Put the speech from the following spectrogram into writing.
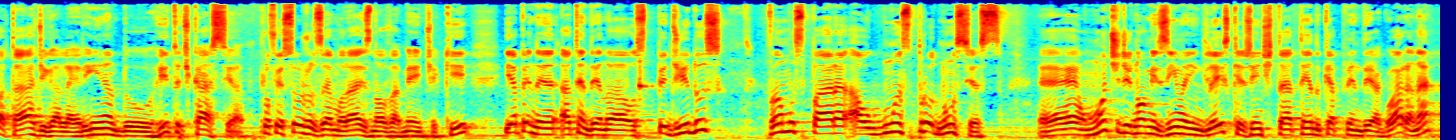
Boa tarde, galerinha do Rita de Cássia. Professor José Moraes novamente aqui e atendendo aos pedidos, vamos para algumas pronúncias. É um monte de nomezinho em inglês que a gente está tendo que aprender agora, né?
